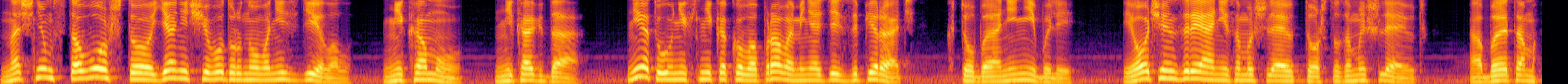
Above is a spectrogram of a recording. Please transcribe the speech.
Начнем с того, что я ничего дурного не сделал. Никому. Никогда. Нет у них никакого права меня здесь запирать, кто бы они ни были. И очень зря они замышляют то, что замышляют. Об этом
